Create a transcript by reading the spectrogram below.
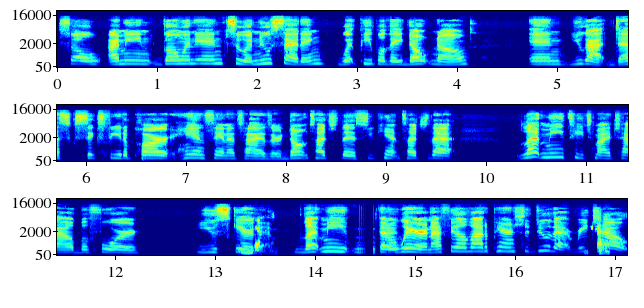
So, I mean, going into a new setting with people they don't know, and you got desks six feet apart, hand sanitizer, don't touch this, you can't touch that. Let me teach my child before you scare yes. them. Let me make them aware. And I feel a lot of parents should do that. Reach yes. out.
